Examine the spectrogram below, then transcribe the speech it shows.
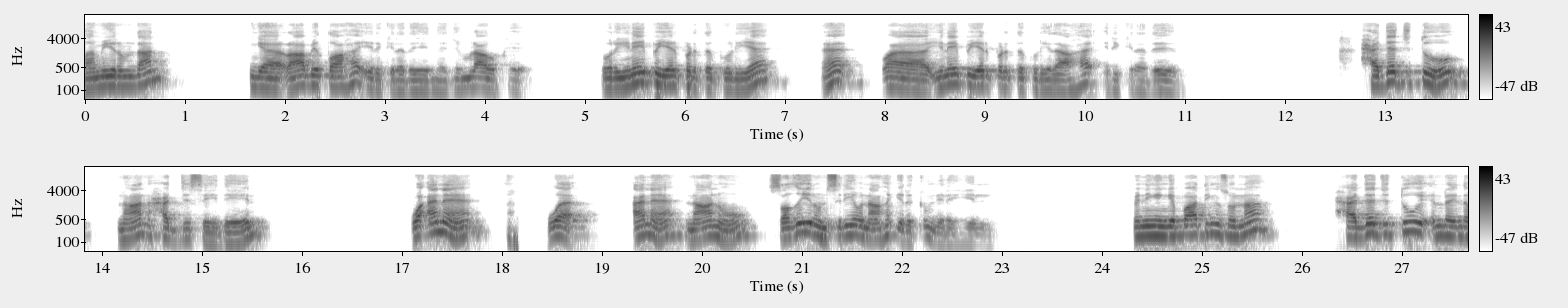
தமீரும் தான் இங்கே ராபித்தாக இருக்கிறது. இந்த ஜும்லாவுக்கு ஒரு இணைப்பு ஏற்படுத்தக்கூடிய இணைப்பு ஏற்படுத்தக்கூடியதாக இருக்கிறது. ஹஜஜ்து நான் ஹஜ் செய்தேன். வ அன வ அன நானும் சகீருன் சிறியவனாக இருக்கும் நிலையில். இப்போ நீங்கள் இங்கே பார்த்தீங்கன்னு சொன்னால் ஹஜஜ்து என்ற இந்த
